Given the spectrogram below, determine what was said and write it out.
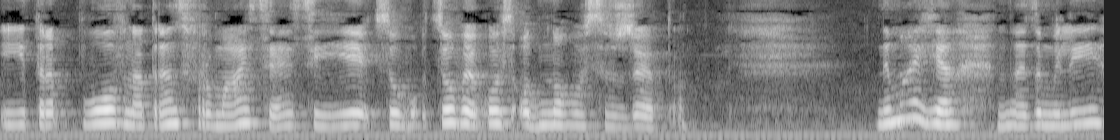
і повна трансформація цієї, цього, цього якогось одного сюжету. Немає на землі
